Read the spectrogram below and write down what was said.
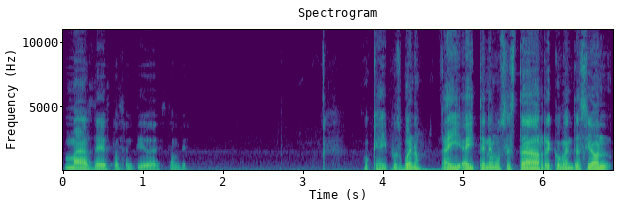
más de estas entidades también. Ok, pues bueno, ahí, ahí tenemos esta recomendación.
